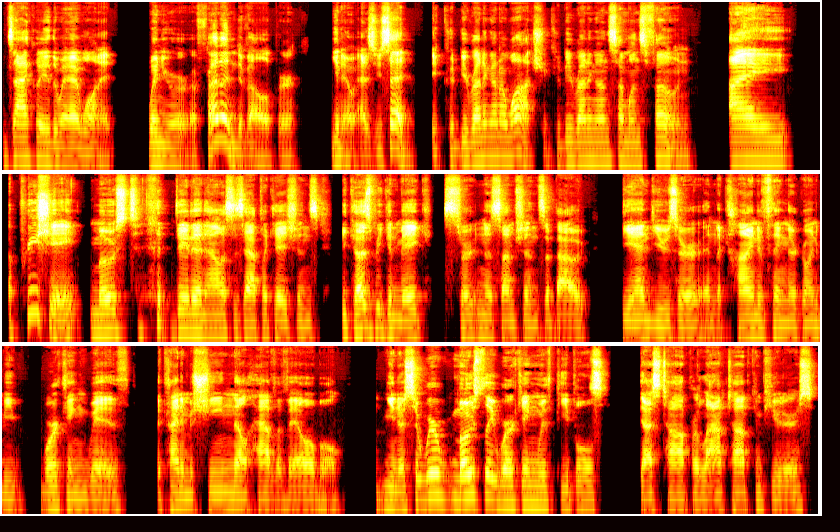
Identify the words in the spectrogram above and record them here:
exactly the way I want it. When you're a front end developer, you know, as you said, it could be running on a watch, it could be running on someone's phone. I appreciate most data analysis applications because we can make certain assumptions about the end user and the kind of thing they're going to be working with, the kind of machine they'll have available. You know, so we're mostly working with people's desktop or laptop computers.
